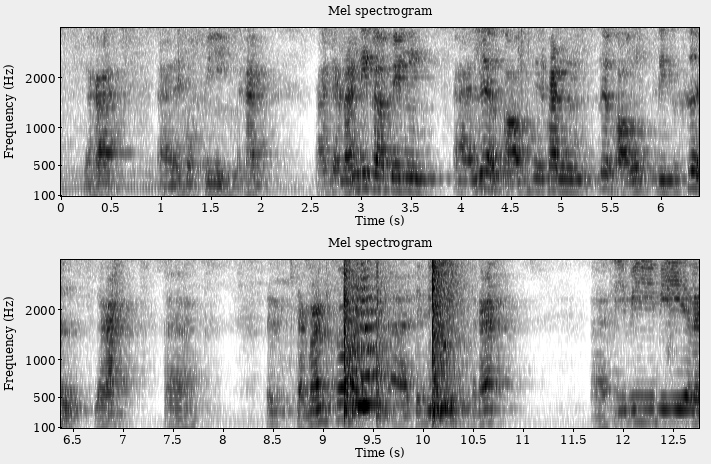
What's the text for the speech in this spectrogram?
ๆนะครับในหกปีนะครับจากนั้นนี่ก็เป็นเรื่องของผลิตภัณฑ์เรื่องของรีไซเคิลนะครับจากนั้นก็จะมีนะครับทีวีมีอะไร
